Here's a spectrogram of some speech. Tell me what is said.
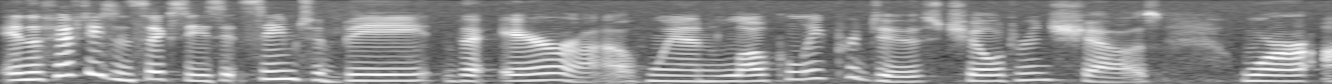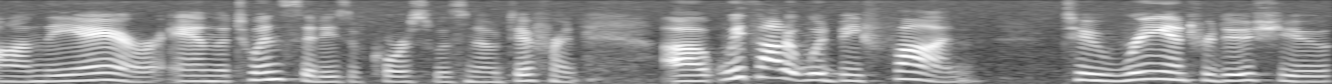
in the 50s and 60s, it seemed to be the era when locally produced children's shows were on the air, and the Twin Cities, of course, was no different. Uh, we thought it would be fun to reintroduce you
